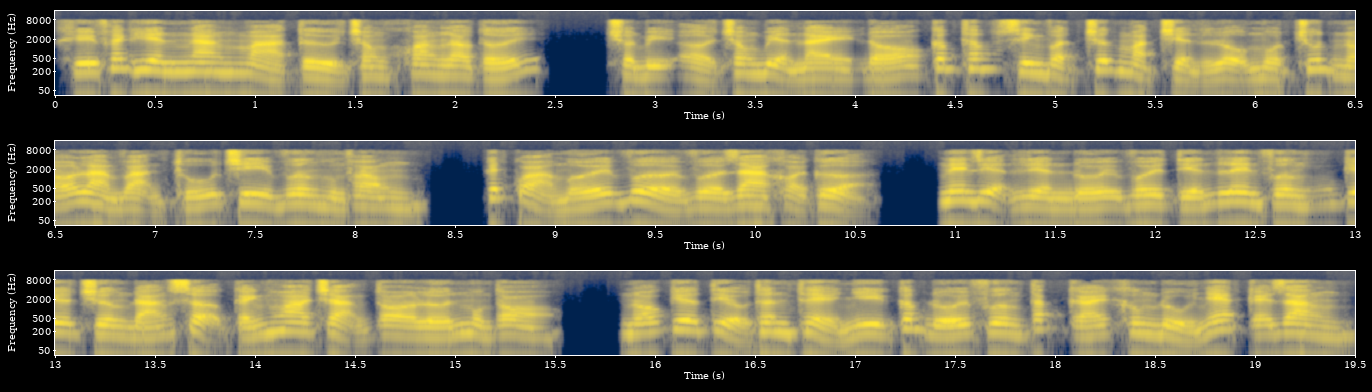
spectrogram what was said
khí phách hiên ngang mà từ trong khoang lao tới, chuẩn bị ở trong biển này đó cấp thấp sinh vật trước mặt triển lộ một chút nó làm vạn thú chi vương hùng phong, kết quả mới vừa vừa ra khỏi cửa, nên diện liền đối với tiến lên phương kia trương đáng sợ cánh hoa trạng to lớn mồm to, nó kia tiểu thân thể nhi cấp đối phương tắc cái không đủ nhét cái răng,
